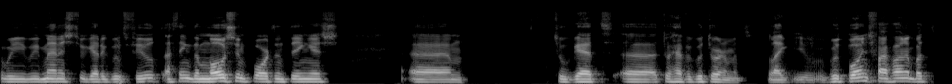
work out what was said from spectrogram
we we managed to get a good field. I think the most important thing is um, to get uh, to have a good tournament. Like good points, 500, but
